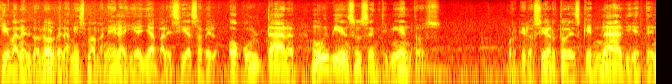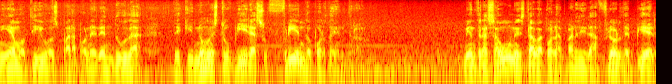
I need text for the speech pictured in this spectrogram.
llevan el dolor de la misma manera y ella parecía saber ocultar muy bien sus sentimientos porque lo cierto es que nadie tenía motivos para poner en duda de que no estuviera sufriendo por dentro. Mientras aún estaba con la pérdida a flor de piel,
